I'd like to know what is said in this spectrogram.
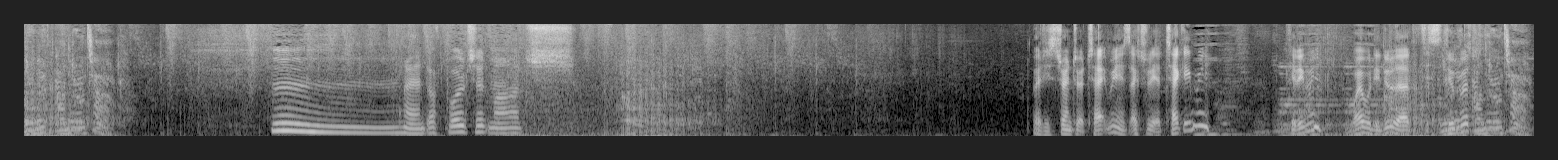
Unit under attack. Hmm. Hand of bullshit much. Wait, he's trying to attack me? He's actually attacking me? Kidding me? Why would he do that? Is he stupid? Unit under attack.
